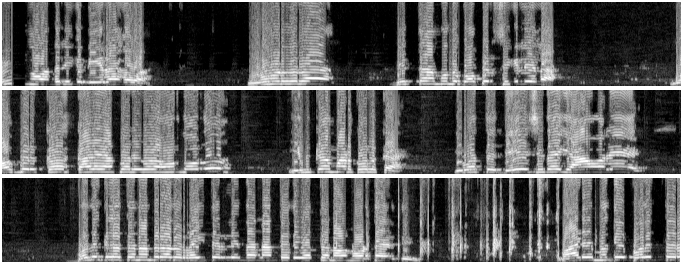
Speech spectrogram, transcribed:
ಎಂ ಅಂದ್ರೆ ಈಗ ನೀರಾಗವ. ನೋಡಿದ್ರ ಬಿತ್ತ ಮುಂದೆ ಗೊಬ್ಬರ ಸಿಗಲಿಲ್ಲ. ಗೊಬ್ಬರ ಕಾಳೆ ವ್ಯಾಪಾರಿಗಳು ಅವ್ರದವ್ರು ಇನ್ಕಮ್ ಮಾಡ್ಕೊಳಕ ಇವತ್ತು ದೇಶದ ಯಾವರೇ ಬದುಕಲತ್ತನಂದ್ರ ಅದು ರೈತರ್ಲಿಂದ ಅನ್ನಂತದ್ ಇವತ್ತು ನಾವು ನೋಡ್ತಾ ಇರ್ತೀವಿ. ಥೋಡೆ ಮಂದಿ ಬದುಕ್ತಾರ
